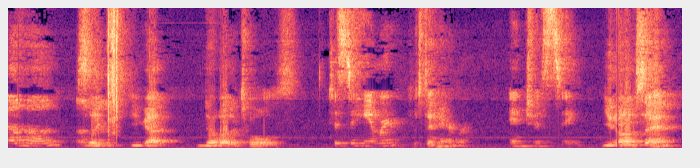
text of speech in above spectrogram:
Uh huh. It's like you got no other tools, Just a hammer. just a hammer. Interesting. You know what I'm saying?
